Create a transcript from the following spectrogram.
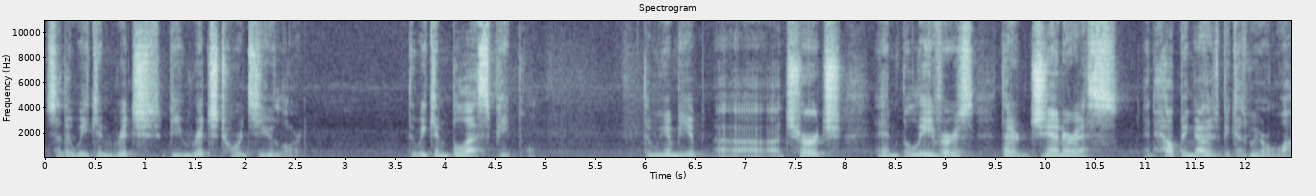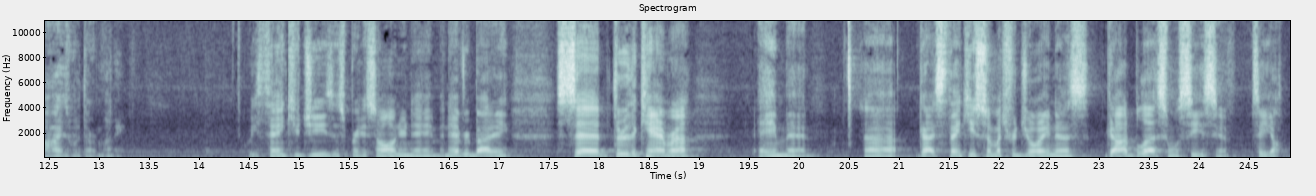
so that we can rich, be rich towards you, Lord, that we can bless people that we can be a, a, a church and believers that are generous in helping others because we are wise with our money. We thank you, Jesus. Praise all in your name. And everybody said through the camera, Amen. Uh, guys, thank you so much for joining us. God bless, and we'll see you soon. See y'all.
